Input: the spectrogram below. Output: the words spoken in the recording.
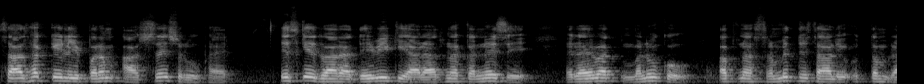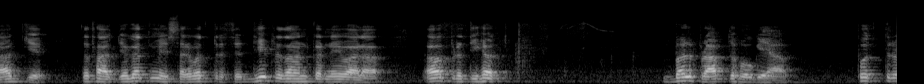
साधक के लिए परम आश्रय स्वरूप है। इसके द्वारा देवी की आराधना करने से रैवत मनु को अपना समृद्धशाली उत्तम राज्य तथा जगत में सर्वत्र सिद्धि प्रदान करने वाला अप्रतिहत बल प्राप्त हो गया। पुत्र,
